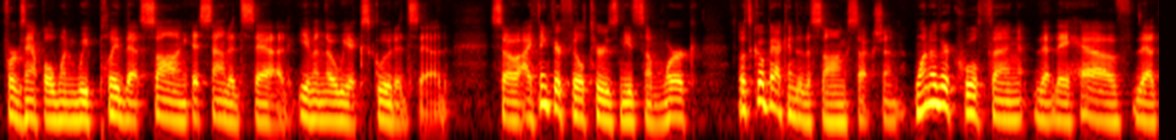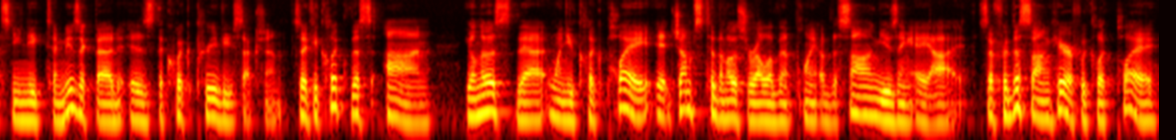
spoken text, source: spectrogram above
For example, when we played that song, it sounded sad, even though we excluded sad. So I think their filters need some work. Let's go back into the song section. One other cool thing that they have that's unique to MusicBed is the quick preview section. So if you click this on, you'll notice that when you click play, it jumps to the most relevant point of the song using AI. So for this song here, if we click play,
